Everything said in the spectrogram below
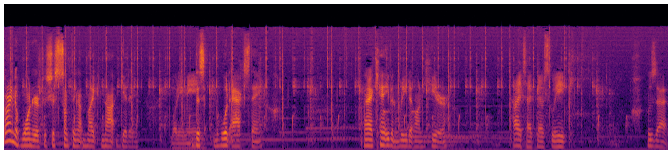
Starting to wonder if it's just something I'm like not getting. What do you mean? This wood axe thing. I can't even read it on here. Hi, Techno Squeak. Who's that?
